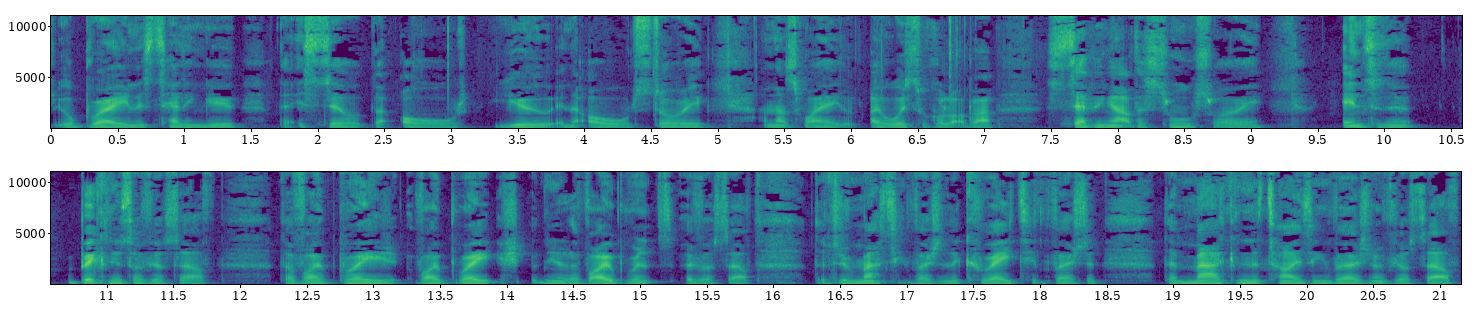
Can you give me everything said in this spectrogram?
your brain is telling you that it's still the old you in the old story, and that's why I always talk a lot about stepping out of the small story into the bigness of yourself, the vibrate, vibrate, you know, the vibrance of yourself, the dramatic version, the creative version, the magnetizing version of yourself,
